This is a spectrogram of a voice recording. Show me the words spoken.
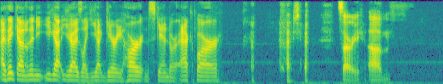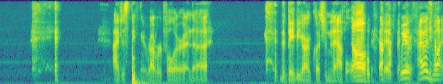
I think um then you, you got you guys like you got Gary Hart and Skandor Akbar. Sorry. Um, I'm just thinking of Robert Fuller and uh, the baby arm clutching an apple. Oh, God. We were, I was Yeah. wa-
